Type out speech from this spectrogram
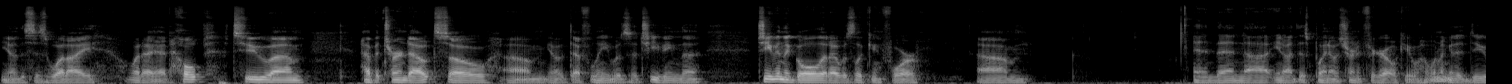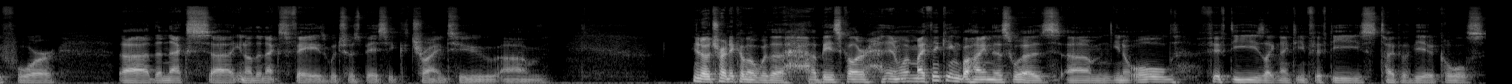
you know, this is what I what I had hoped to um, have it turned out. So um, you know, definitely was achieving the achieving the goal that I was looking for. Um, and then uh, you know, at this point, I was trying to figure out, okay, well, what am I going to do for uh, the next uh, you know the next phase, which was basically trying to um, you know trying to come up with a, a base color. And what my thinking behind this was, um, you know, old 50s like 1950s type of vehicles.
